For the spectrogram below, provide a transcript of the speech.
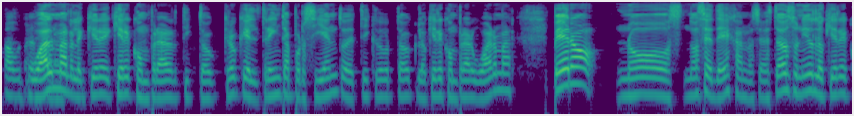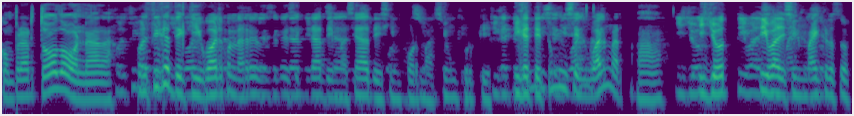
pautas. para- Walmart le quiere, quiere comprar TikTok. Creo que el 30% de TikTok lo quiere comprar Walmart. Pero no, no se dejan. O sea, Estados Unidos lo quiere comprar todo o nada. Pues fíjate que igual con las redes sociales se crea demasiada desinformación porque, fíjate, tú me dices Walmart y yo te iba a decir Microsoft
